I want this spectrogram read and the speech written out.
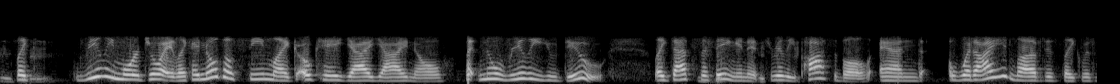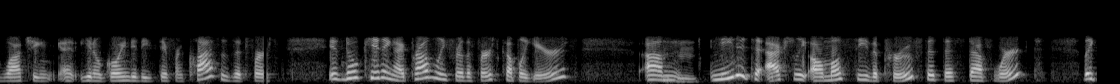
mm-hmm. like really more joy. Like I know those seem like okay, yeah, yeah, I know, but no, really, you do. Like that's the thing, and it's really possible. And what I loved is like was watching, uh, you know, going to these different classes at first. Is no kidding. I probably for the first couple of years um mm-hmm. needed to actually almost see the proof that this stuff worked like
